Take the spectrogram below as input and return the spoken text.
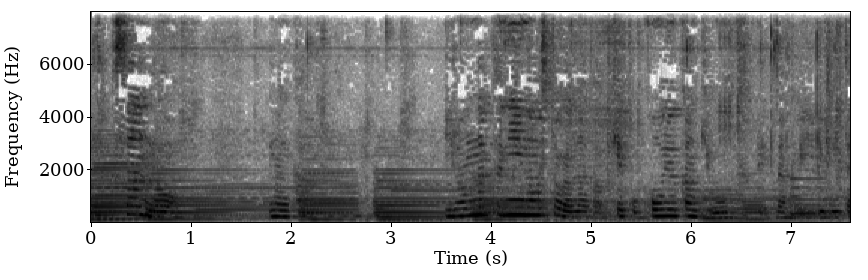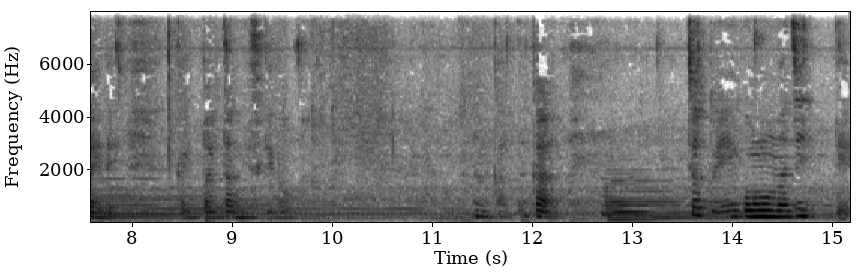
たくさんのなんかいろんな国の人がなんか結構交友関係多くてなんかいるみたいでなんかいっぱいいたんですけど。なんかだからじって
